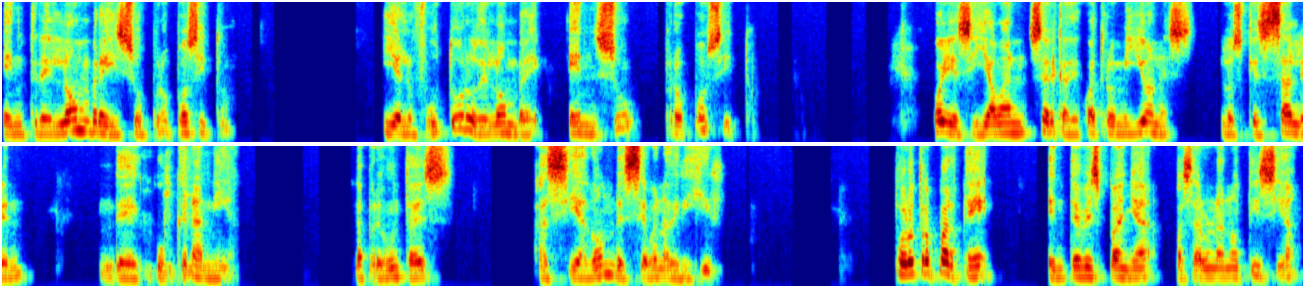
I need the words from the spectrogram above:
entre el hombre y su propósito y el futuro del hombre en su propósito. Oye, si ya van cerca de cuatro millones los que salen de Ucrania, la pregunta es, ¿hacia dónde se van a dirigir? Por otra parte, en TV España pasaron la noticia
